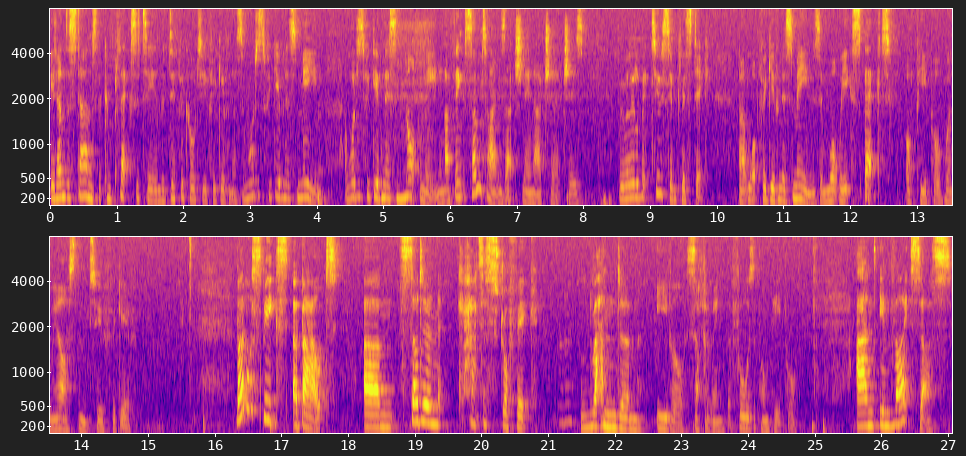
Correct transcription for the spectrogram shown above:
It understands the complexity and the difficulty of forgiveness. And what does forgiveness mean? And what does forgiveness not mean? And I think sometimes, actually, in our churches, we're a little bit too simplistic about what forgiveness means and what we expect of people when we ask them to forgive. The Bible speaks about um, sudden, catastrophic, random evil, suffering that falls upon people and invites us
